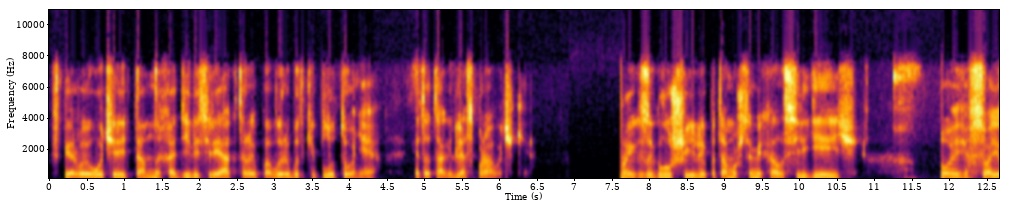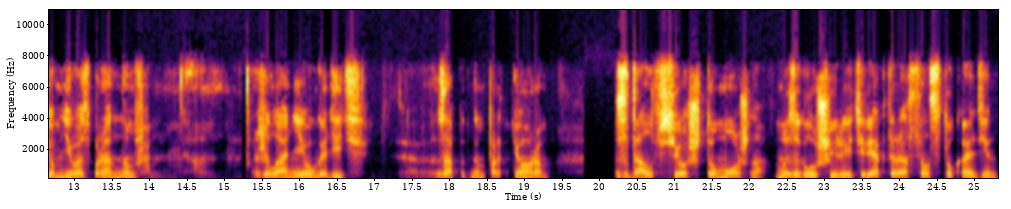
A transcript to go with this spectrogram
в первую очередь там находились реакторы по выработке плутония. Это так, для справочки. Мы их заглушили, потому что Михаил Сергеевич Ой, в своем невозбранном желании угодить э, западным партнерам сдал все, что можно. Мы заглушили эти реакторы, остался только один,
